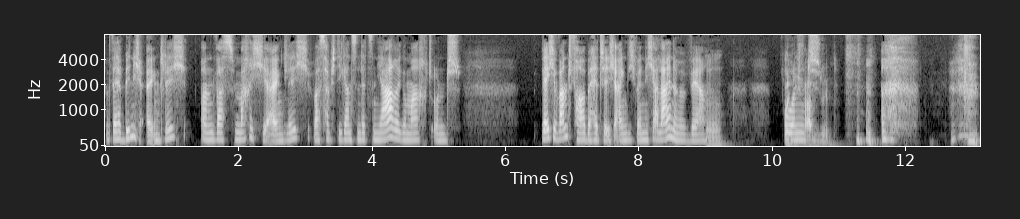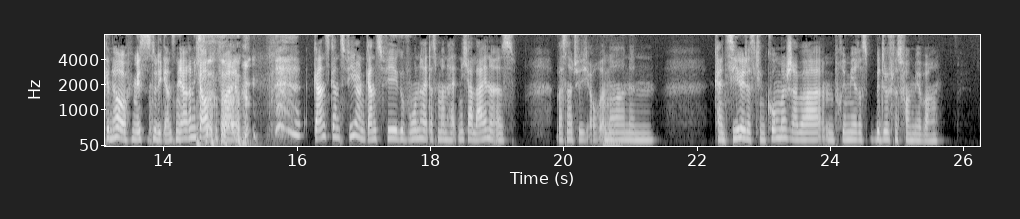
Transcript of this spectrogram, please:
wer bin ich eigentlich? Und was mache ich hier eigentlich? Was habe ich die ganzen letzten Jahre gemacht? Und welche Wandfarbe hätte ich eigentlich, wenn ich alleine wäre? Mhm. Und, Und- farbenblind. Genau, mir ist es nur die ganzen Jahre nicht aufgefallen. Ganz, ganz viel und ganz viel Gewohnheit, dass man halt nicht alleine ist. Was natürlich auch immer ein, kein Ziel, das klingt komisch, aber ein primäres Bedürfnis von mir war.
